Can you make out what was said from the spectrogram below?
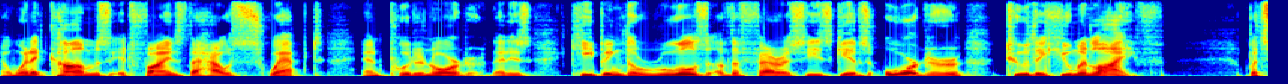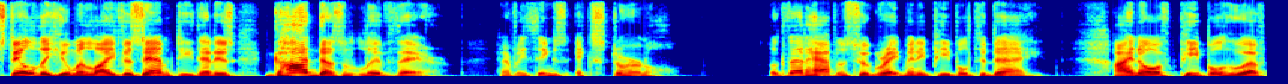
And when it comes, it finds the house swept and put in order. That is, keeping the rules of the Pharisees gives order to the human life. But still, the human life is empty. That is, God doesn't live there. Everything's external. Look, that happens to a great many people today. I know of people who have,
